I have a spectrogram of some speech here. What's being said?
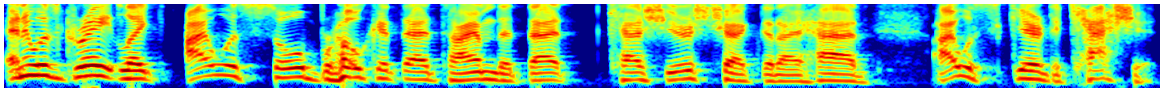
And it was great. Like I was so broke at that time that that cashier's check that I had, I was scared to cash it.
